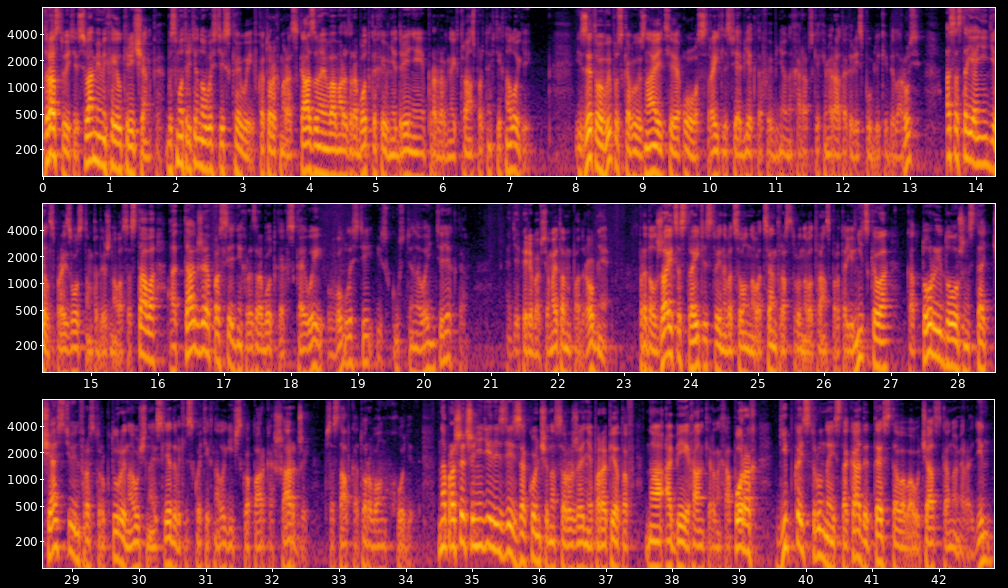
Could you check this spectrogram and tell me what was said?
Здравствуйте, с вами Михаил Кириченко. Вы смотрите новости Skyway, в которых мы рассказываем вам о разработках и внедрении прорывных транспортных технологий. Из этого выпуска вы узнаете о строительстве объектов в Объединенных Арабских Эмиратах и Республике Беларусь, о состоянии дел с производством подвижного состава, а также о последних разработках Skyway в области искусственного интеллекта. А теперь обо всем этом подробнее. Продолжается строительство инновационного центра струнного транспорта Юницкого, который должен стать частью инфраструктуры научно-исследовательского технологического парка Шарджи, в состав которого он входит. На прошедшей неделе здесь закончено сооружение парапетов на обеих анкерных опорах гибкой струнной эстакады тестового участка номер один.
